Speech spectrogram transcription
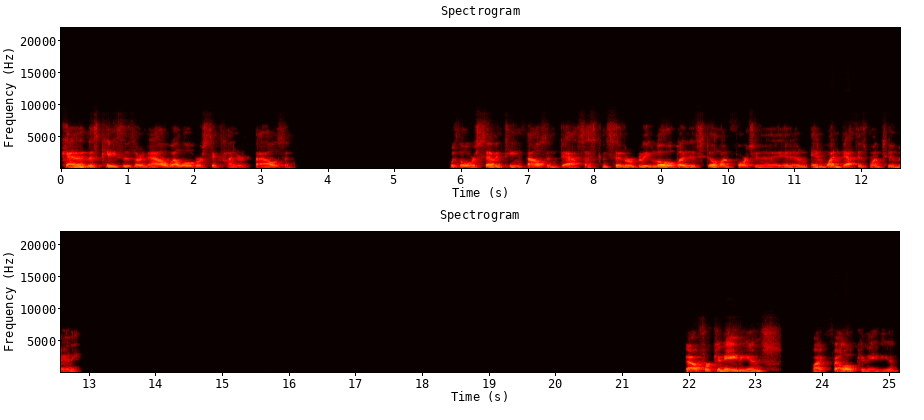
Canada's cases are now well over 600,000 with over 17,000 deaths. That's considerably low, but it's still unfortunate. And, and one death is one too many. Now, for Canadians, my fellow Canadians,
